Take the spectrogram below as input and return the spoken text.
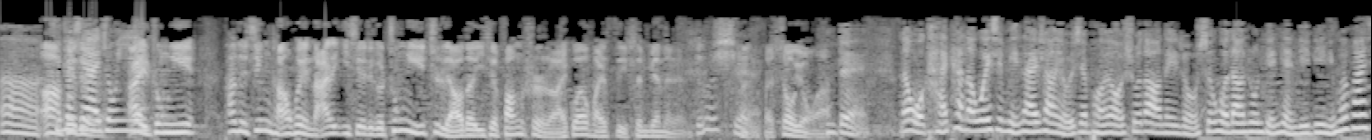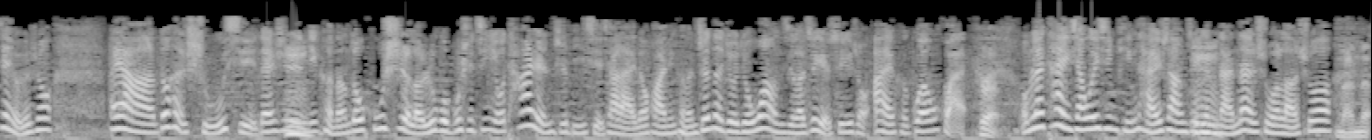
嗯啊，对对，爱中医，爱中医，他就经常会拿着一些这个中医治疗的一些方式来关怀自己身边的人，真的是很很受用啊。对，那我还看到微信平台上有一些朋友说到那种生活当中点点滴滴，你会发现有的时候。哎呀，都很熟悉，但是你可能都忽视了。如果不是经由他人之笔写下来的话，你可能真的就就忘记了。这也是一种爱和关怀。是，我们来看一下微信平台上这个楠楠说了，说楠楠，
